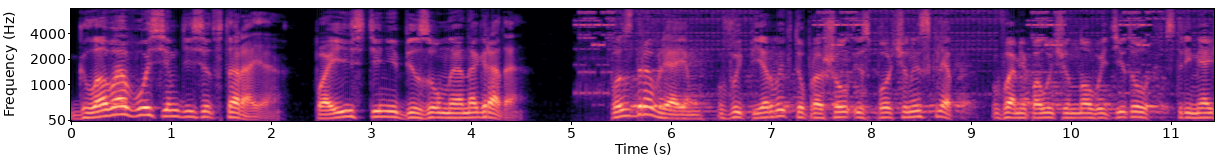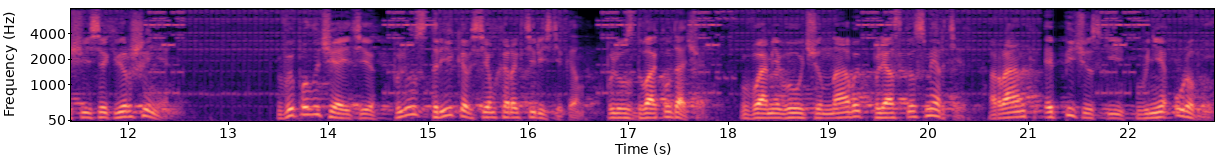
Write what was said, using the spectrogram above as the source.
Глава 82. Поистине безумная награда. Поздравляем! Вы первый, кто прошел испорченный склеп. Вами получен новый титул «Стремящийся к вершине». Вы получаете плюс 3 ко всем характеристикам, плюс 2 к удаче. Вами выучен навык «Пляска смерти», ранг «Эпический», вне уровней,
